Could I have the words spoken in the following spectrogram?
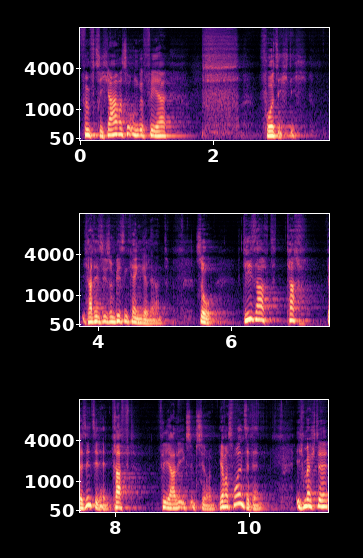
50 Jahre so ungefähr, Pff, vorsichtig. Ich hatte sie so ein bisschen kennengelernt. So, die sagt, Tag, wer sind Sie denn? Kraft, Filiale XY. Ja, was wollen Sie denn? Ich möchte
